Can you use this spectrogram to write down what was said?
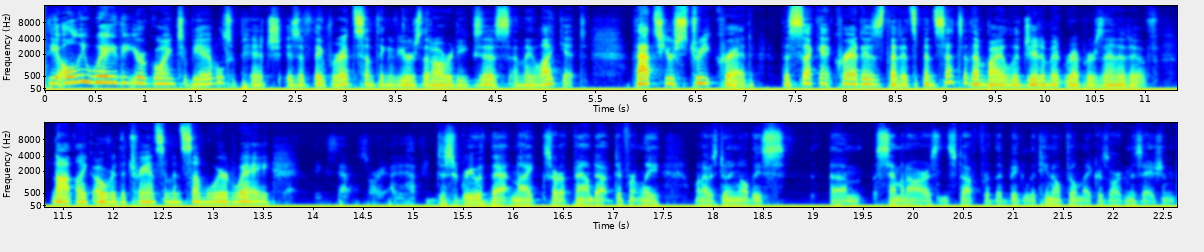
The only way that you're going to be able to pitch is if they've read something of yours that already exists and they like it. That's your street cred. The second cred is that it's been sent to them by a legitimate representative, not like over the transom in some weird way. Except, sorry, I have to disagree with that, and I sort of found out differently when I was doing all these um, seminars and stuff for the big Latino filmmakers organization,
